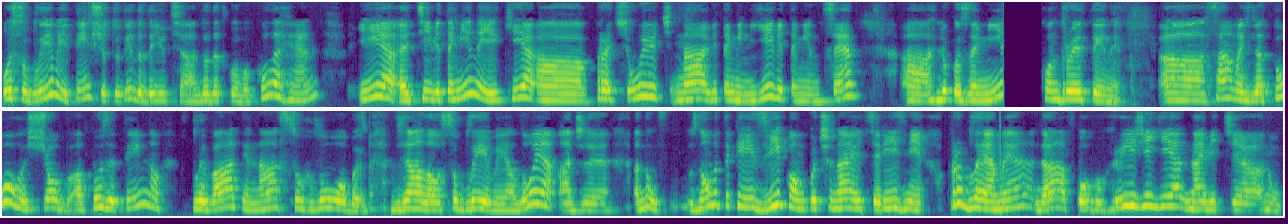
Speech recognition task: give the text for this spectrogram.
особливий тим, що туди додаються додатково колаген і е, ті вітаміни, які працюють на вітамін Е, вітамін С, глюкозамін, хондроїтини. Саме для того, щоб позитивно впливати на суглоби. Взяла особливий алоє, адже ну знову таки з віком починаються різні проблеми, да, в кого грижі є, навіть е, ну.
